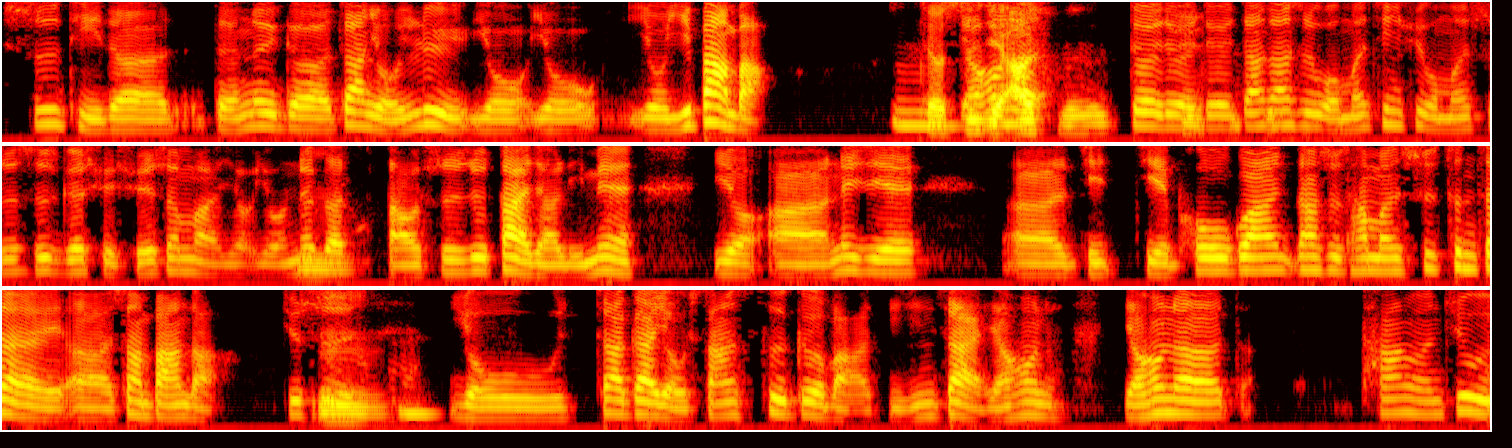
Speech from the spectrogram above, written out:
尸体的的那个占有率有有有一半吧。就十几二十，对对对，当当时我们进去，我们十十几个学学生嘛，有有那个导师就带着，里面有啊那些呃解解剖官，当时他们是正在呃上班的，就是有大概有三四个吧已经在，然后呢然后呢他们就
